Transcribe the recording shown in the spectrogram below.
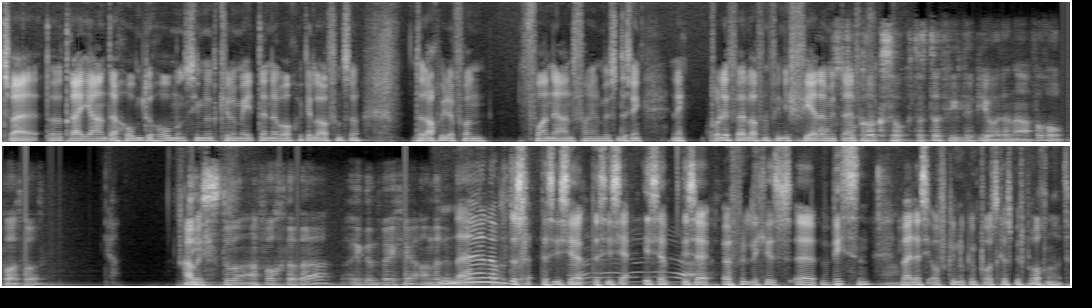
zwei oder drei Jahren da Home to Home und 700 Kilometer in der Woche gelaufen und so und hat auch wieder von vorne anfangen müssen. Deswegen, eine Qualifier laufen finde ich fair, damit Hast du du einfach. gerade gesagt, dass der Philipp Jordan einfach abgebaut hat? Aber Bist du einfach da, da irgendwelche anderen? Nein, aber das, das ist ja, das ist ja, ist ja, ist ja öffentliches äh, Wissen, Ah. weil er es oft genug im Podcast besprochen hat.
